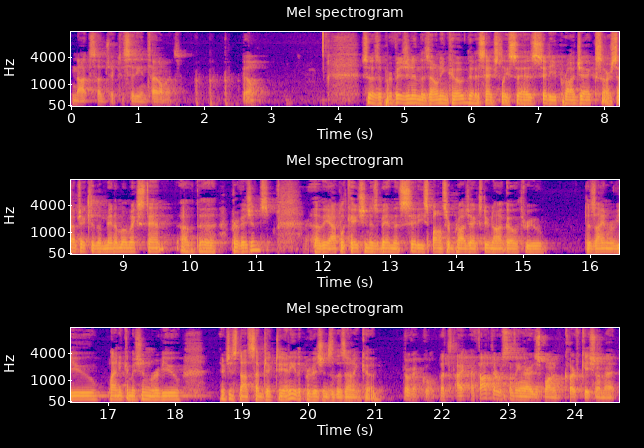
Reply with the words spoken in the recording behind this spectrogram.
not subject to city entitlements? Bill? So there's a provision in the zoning code that essentially says city projects are subject to the minimum extent of the provisions. Uh, The application has been that city-sponsored projects do not go through design review, planning commission review. They're just not subject to any of the provisions of the zoning code. Okay, cool. That's, I, I thought there was something there, I just wanted clarification on that.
